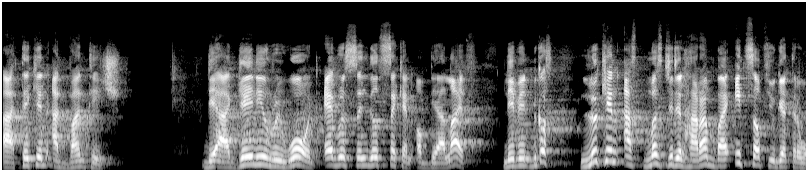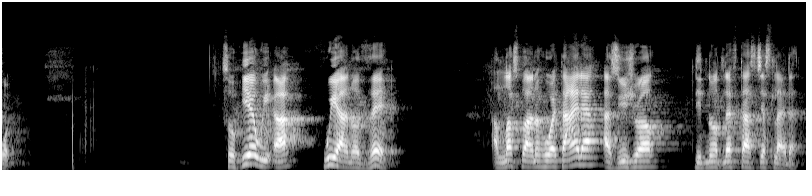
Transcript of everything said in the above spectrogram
are taking advantage. They are gaining reward every single second of their life. Living because looking at Masjid al Haram by itself, you get reward. So here we are, we are not there. Allah subhanahu wa ta'ala, as usual, did not left us just like that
